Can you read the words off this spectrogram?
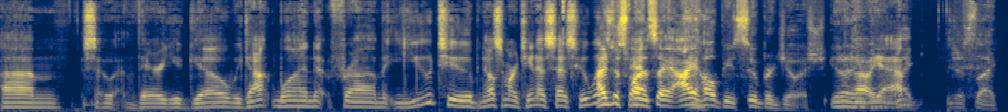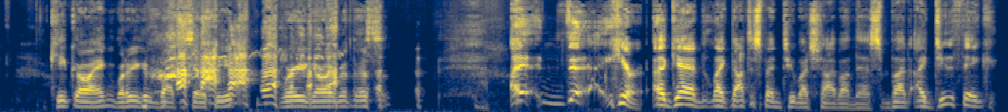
Um, so there you go. We got one from YouTube. Nelson Martinez says, "Who?" Was I just want to say, I hope he's super Jewish. You know what oh, I mean? Yeah, like, just like keep going. What are you about to say, Pete? Where are you going with this? I here again, like not to spend too much time on this, but I do think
